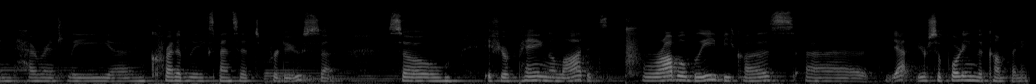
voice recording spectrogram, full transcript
inherently uh, incredibly expensive to produce. So if you're paying a lot it's probably because uh, yeah you're supporting the company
